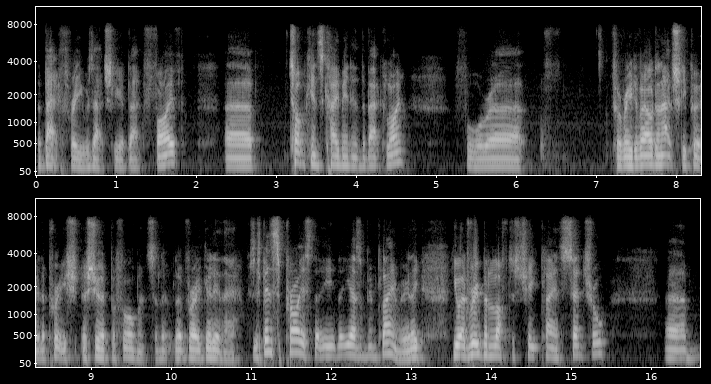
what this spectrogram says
the back three was actually a back five. Uh, Tomkins came in in the back line for uh, for Riedewald and actually put in a pretty assured performance and looked, looked very good in there. Because it's been surprised that he, that he hasn't been playing really. You had Ruben Loftus Cheek playing central. Um,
